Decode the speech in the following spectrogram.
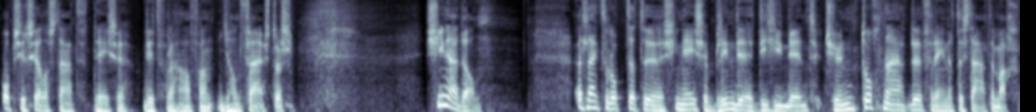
op zichzelf staat, deze, dit verhaal van Jan Vuisters. China dan. Het lijkt erop dat de Chinese blinde dissident Chun toch naar de Verenigde Staten mag.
